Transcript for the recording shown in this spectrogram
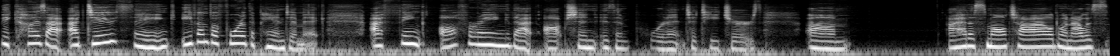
because I, I do think, even before the pandemic, I think offering that option is important to teachers. Um, I had a small child when I was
